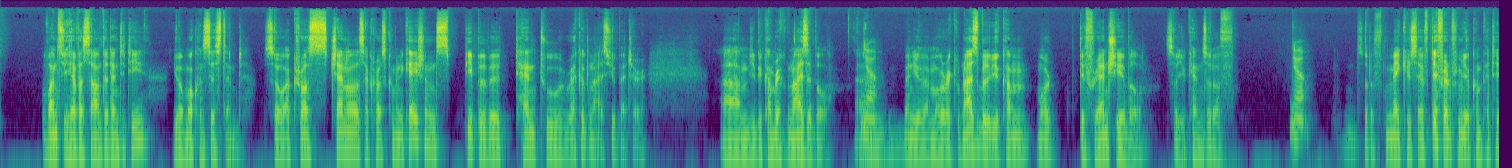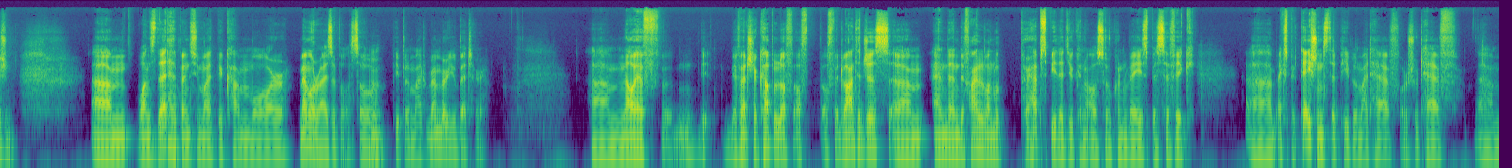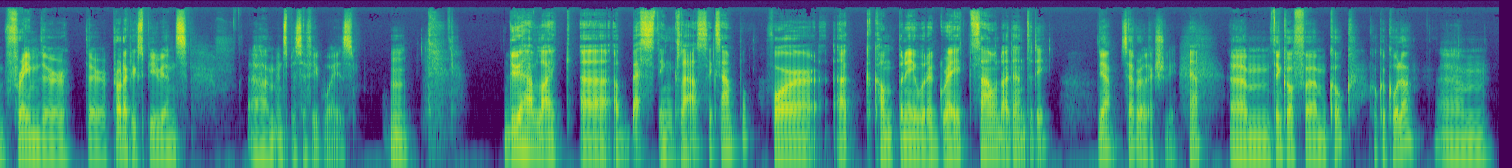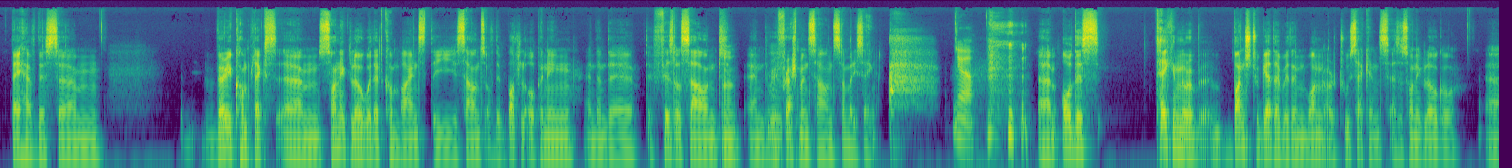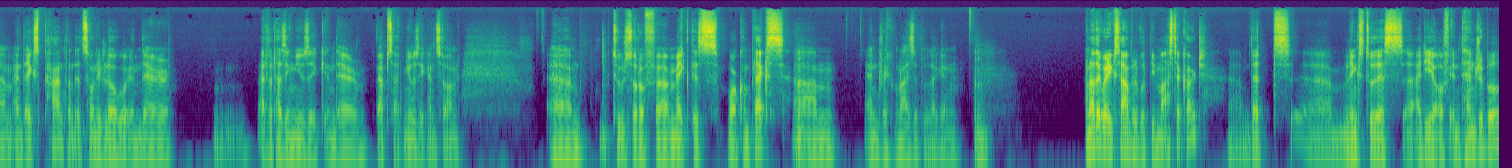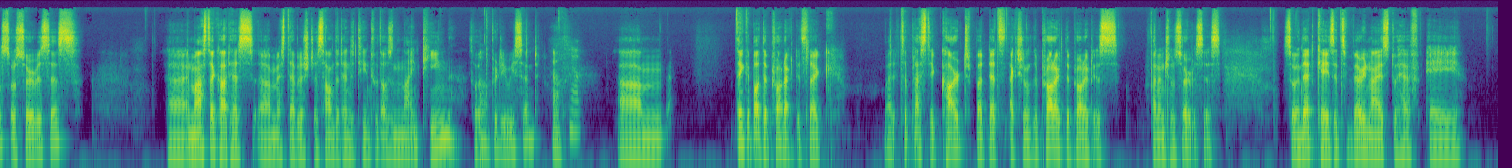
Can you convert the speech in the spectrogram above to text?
once you have a sound identity, you're more consistent. So across channels, across communications, people will tend to recognize you better. Um, you become recognizable. Um, Yeah. When you are more recognizable, you become more differentiable. So you can sort of Yeah. sort of make yourself different from your competition. Um, once that happens, you might become more memorizable. So Mm. people might remember you better. Um, now I have um, we- we've mentioned a couple of, of, of advantages, um, and then the final one would perhaps be that you can also convey specific um, expectations that people might have or should have, um, frame their their product experience um, in specific ways. Do you have like a, a best in class example for a company with a great sound identity? Yeah, several actually. Yeah. Um, think of um, Coke, Coca Cola. Um, they have this um, very complex um, sonic logo that combines the sounds of the bottle opening and then the, the fizzle sound Mm. and Mm. refreshment sound. Somebody saying, ah. Yeah. um, all this taken or bunched together within one or two seconds as a sonic logo. Um, and they expand on that sonic logo in their mm, advertising music, in their website music, and so on, um, to sort of uh, make this more complex Mm. um, and recognizable again. Mm. Another great example would be MasterCard. Um, that um, links to this uh, idea of intangibles or services. Uh, and MasterCard has um, established a sound identity in 2019, so it's Oh. pretty recent. Yeah. Yeah. Um, think about the product. It's like, well, it's a plastic card, but that's actually not the product. The product is financial services. So in that case, it's very nice to have a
